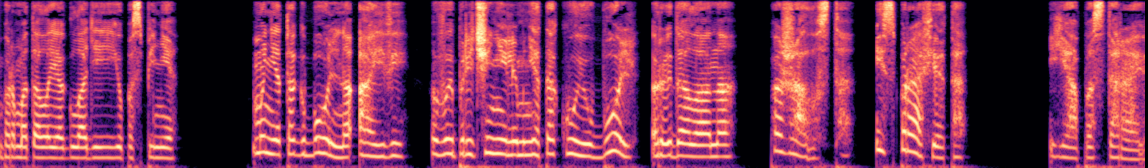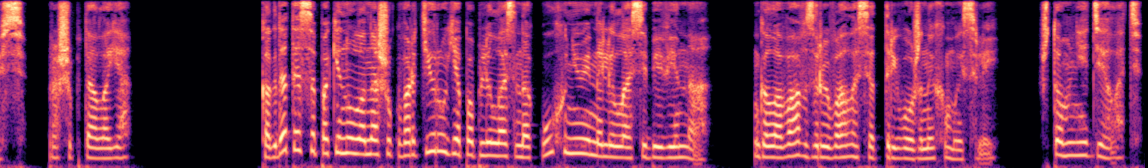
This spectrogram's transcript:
бормотала я, гладя ее по спине. «Мне так больно, Айви. Вы причинили мне такую боль», — рыдала она. «Пожалуйста, исправь это». «Я постараюсь», — прошептала я. Когда Тесса покинула нашу квартиру, я поплелась на кухню и налила себе вина. Голова взрывалась от тревожных мыслей. Что мне делать?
